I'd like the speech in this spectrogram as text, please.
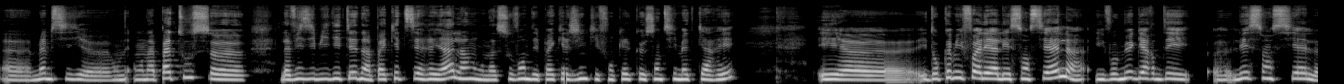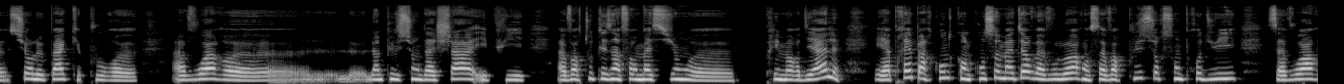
même si on n'a pas tous la visibilité d'un paquet de céréales, hein, on a souvent des packagings qui font quelques centimètres carrés. Euh, et, donc, comme il faut aller à l'essentiel, il vaut mieux garder euh, l'essentiel sur le pack pour euh, avoir euh, l'impulsion d'achat et puis avoir toutes les informations euh, primordiales. Et après, par contre, quand le consommateur va vouloir en savoir plus sur son produit, savoir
